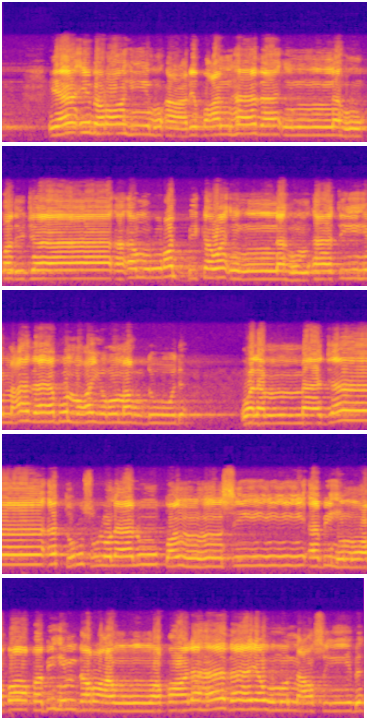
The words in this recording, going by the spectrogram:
يا إبراهيم أعرض عن هذا إنه قد جاء أمر ربك وإنهم آتيهم عذاب غير مردود. ولما جاءت رسلنا لوطا سيء بهم وضاق بهم ذرعا وقال هذا يوم عصيب.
